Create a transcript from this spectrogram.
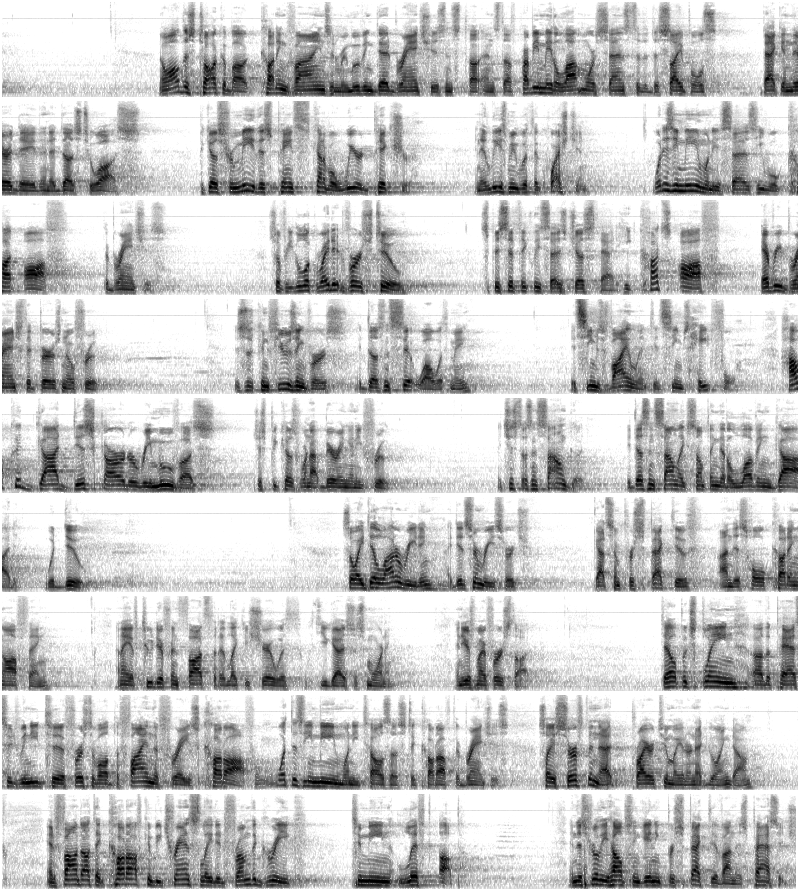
Now, all this talk about cutting vines and removing dead branches and, stu- and stuff probably made a lot more sense to the disciples back in their day than it does to us. Because for me, this paints kind of a weird picture. And it leaves me with the question what does he mean when he says he will cut off the branches? So if you look right at verse 2, specifically says just that. He cuts off every branch that bears no fruit. This is a confusing verse. It doesn't sit well with me. It seems violent, it seems hateful. How could God discard or remove us just because we're not bearing any fruit? It just doesn't sound good. It doesn't sound like something that a loving God would do. So I did a lot of reading, I did some research, got some perspective on this whole cutting off thing. And I have two different thoughts that I'd like to share with, with you guys this morning. And here's my first thought. To help explain uh, the passage, we need to, first of all, define the phrase cut off. What does he mean when he tells us to cut off the branches? So I surfed the net prior to my internet going down and found out that cut off can be translated from the Greek to mean lift up. And this really helps in gaining perspective on this passage.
